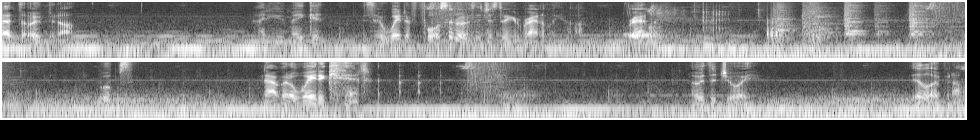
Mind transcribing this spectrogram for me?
That to open up. How do you make it? Is there a way to force it or is it just doing it randomly? Huh? Random. Whoops. Now I've got to wait again. oh, the joy. It'll open up.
